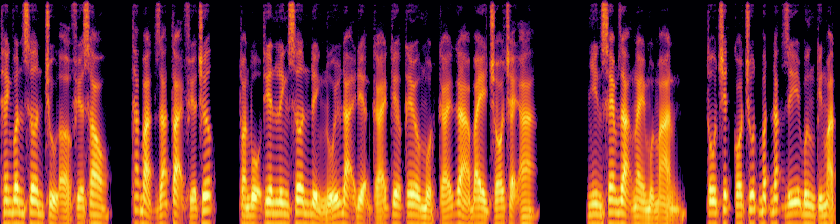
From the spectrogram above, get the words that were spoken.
Thanh vân sơn chủ ở phía sau tháp bạt giã tại phía trước, toàn bộ thiên linh sơn đỉnh núi đại điện cái kêu kêu một cái gà bay chó chạy à? nhìn xem dạng này một màn, tô chết có chút bất đắc dĩ bưng kín mặt.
